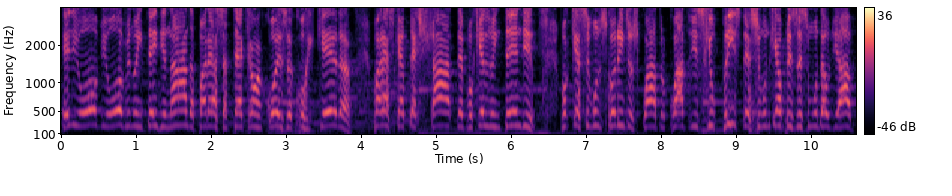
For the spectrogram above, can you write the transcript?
ele ouve, ouve, não entende nada, parece até que é uma coisa corriqueira, parece que é até chato, é porque ele não entende, porque segundo Coríntios 4, 4 diz que o príncipe desse mundo, que é o príncipe desse mundo é o diabo,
